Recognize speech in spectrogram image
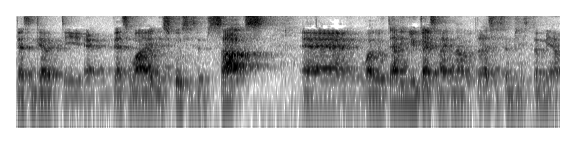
doesn't guarantee and that's why the school system sucks and what we're telling you guys right now itu adalah sistem-sistem yang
